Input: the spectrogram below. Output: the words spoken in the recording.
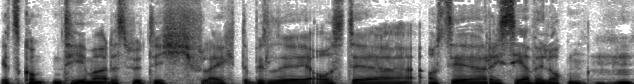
jetzt kommt ein Thema, das wird dich vielleicht ein bisschen aus der, aus der Reserve locken.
